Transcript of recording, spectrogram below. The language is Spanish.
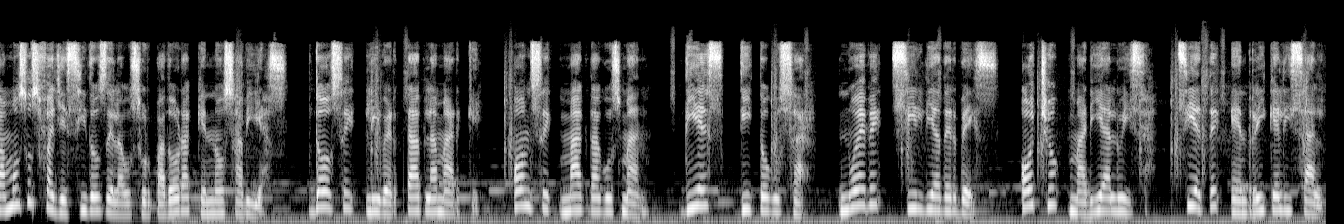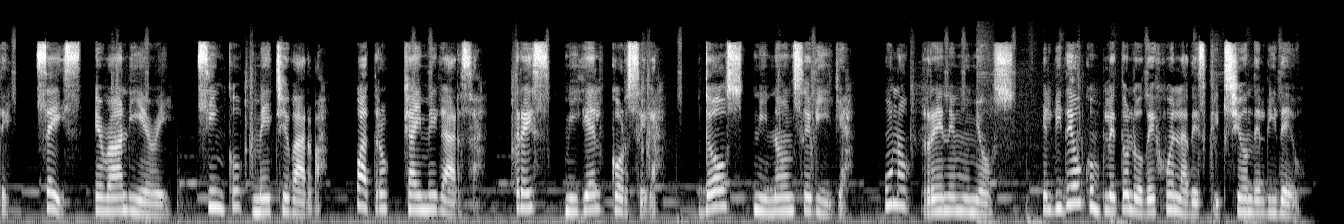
Famosos fallecidos de la usurpadora que no sabías. 12. Libertad Lamarque. 11. Magda Guzmán. 10. Tito Guzar. 9. Silvia Derbez. 8. María Luisa. 7. Enrique Lizalde. 6. Eran 5. Meche Barba. 4. Jaime Garza. 3. Miguel Córcega. 2. Ninón Sevilla. 1. René Muñoz. El video completo lo dejo en la descripción del video.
